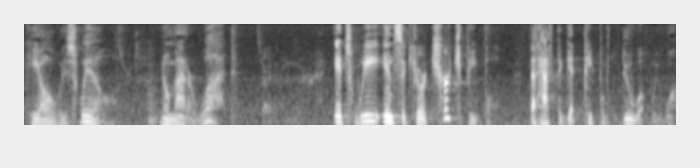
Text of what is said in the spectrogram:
He always will, no matter what. It's we insecure church people that have to get people to do what we want.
